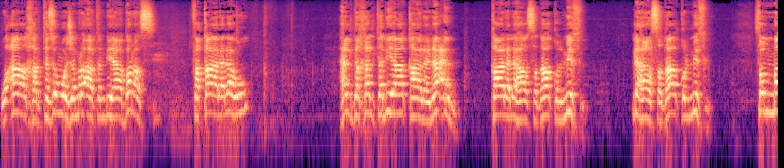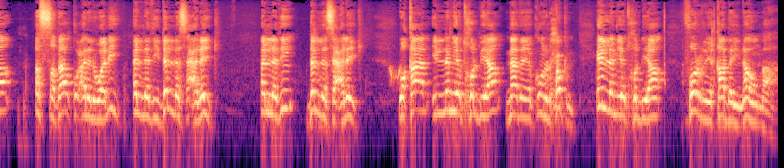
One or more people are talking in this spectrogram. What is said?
وآخر تزوج امرأة بها برص فقال له هل دخلت بها؟ قال نعم. قال لها صداق المثل. لها صداق المثل. ثم الصداق على الولي الذي دلس عليك. الذي دلس عليك. وقال إن لم يدخل بها ماذا يكون الحكم؟ إن لم يدخل بها فرق بينهما.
